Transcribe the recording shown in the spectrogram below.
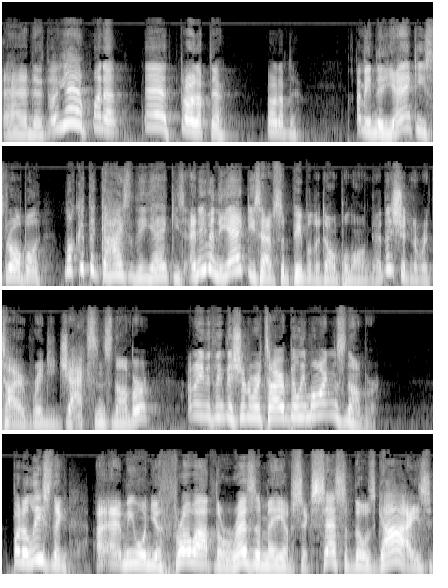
And oh, yeah, why not? Eh, throw it up there. Throw it up there. I mean, the Yankees throw up. Look at the guys of the Yankees. And even the Yankees have some people that don't belong there. They shouldn't have retired Reggie Jackson's number. I don't even think they should have retired Billy Martin's number. But at least, I mean, when you throw out the resume of success of those guys,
